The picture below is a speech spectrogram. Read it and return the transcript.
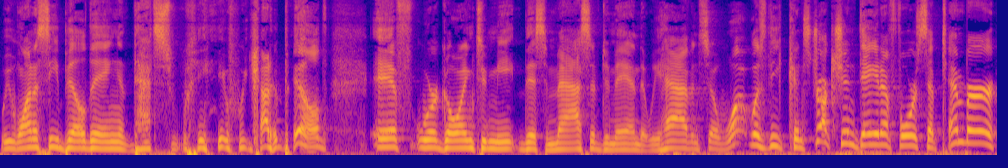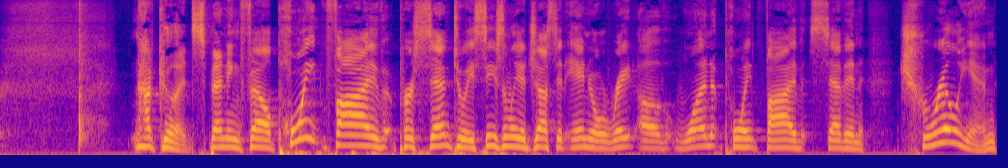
we want to see building. That's we got to build if we're going to meet this massive demand that we have. And so, what was the construction data for September? Not good. Spending fell 0.5% to a seasonally adjusted annual rate of 1.57 trillion.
